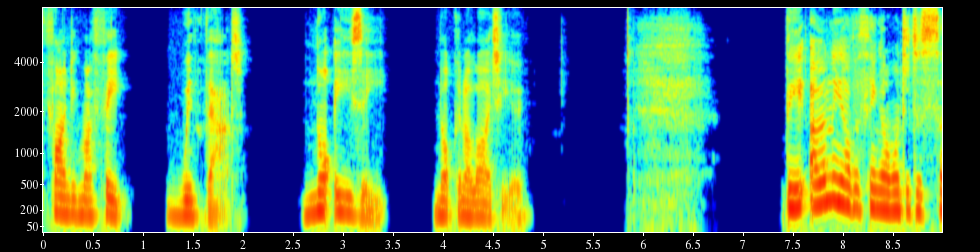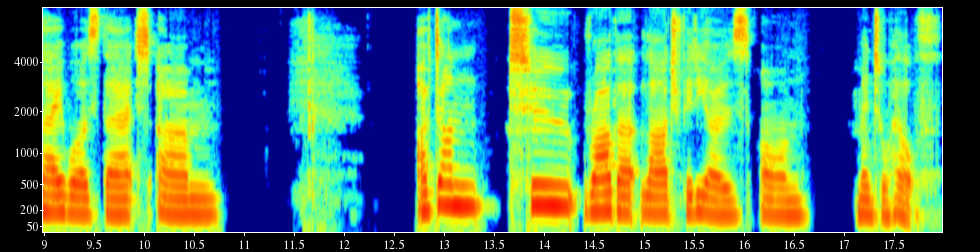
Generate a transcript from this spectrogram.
finding my feet with that. Not easy. Not going to lie to you the only other thing I wanted to say was that um, I've done two rather large videos on mental health.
